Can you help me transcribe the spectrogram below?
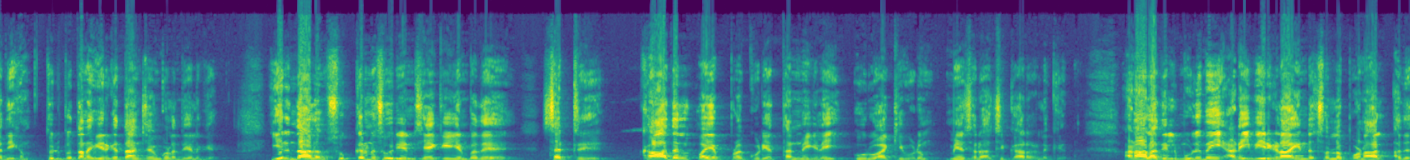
அதிகம். துடிப்புத்தனம் இருக்கத்தான் செய்யும் குழந்தைகளுக்கு. இருந்தாலும் சுக்கரன் சூரியன் சேர்க்கை என்பது சற்று காதல் வயப்படக்கூடிய தன்மைகளை உருவாக்கிவிடும் மேசராசிக்காரர்களுக்கு. ஆனால் அதில் முழுமை அடைவீர்களா என்று சொல்லப்போனால் அது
